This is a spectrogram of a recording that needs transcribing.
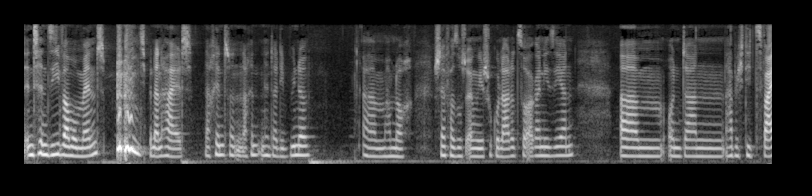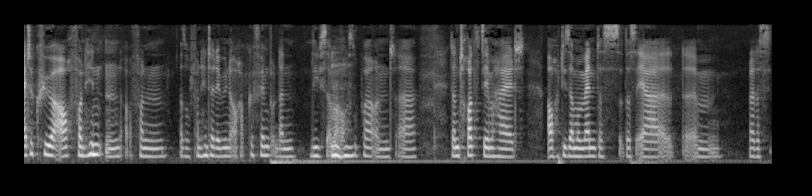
intensiver Moment. Ich bin dann halt nach hinten, nach hinten hinter die Bühne, ähm, haben noch schnell versucht, irgendwie Schokolade zu organisieren. Ähm, und dann habe ich die zweite Kühe auch von hinten, von, also von hinter der Bühne auch abgefilmt und dann lief es aber mhm. auch super. Und äh, dann trotzdem halt auch dieser Moment, dass, dass er ähm, oder dass,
